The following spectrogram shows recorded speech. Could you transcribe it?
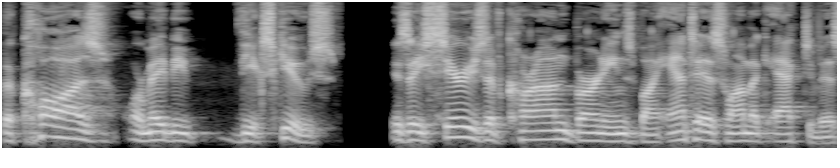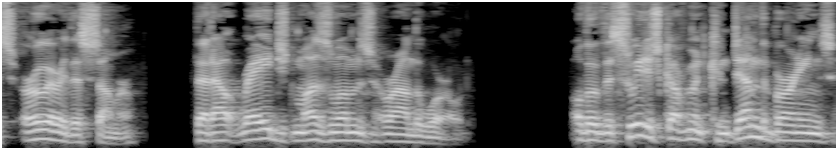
The cause, or maybe the excuse, is a series of Quran burnings by anti Islamic activists earlier this summer that outraged Muslims around the world. Although the Swedish government condemned the burnings,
